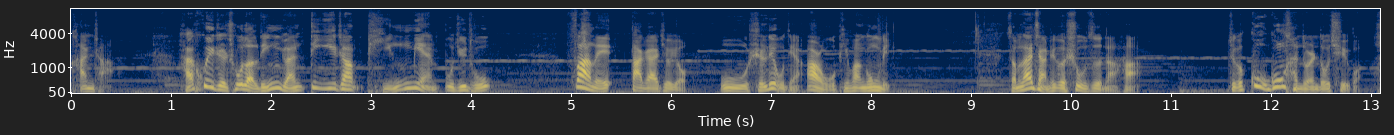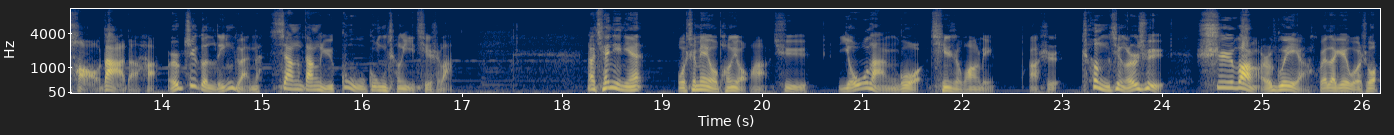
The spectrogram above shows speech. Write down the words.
勘察，还绘制出了陵园第一张平面布局图。范围大概就有五十六点二五平方公里。怎么来讲这个数字呢？哈，这个故宫很多人都去过，好大的哈。而这个陵园呢，相当于故宫乘以七十八。那前几年我身边有朋友啊，去游览过秦始皇陵啊，是乘兴而去，失望而归啊。回来给我说，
